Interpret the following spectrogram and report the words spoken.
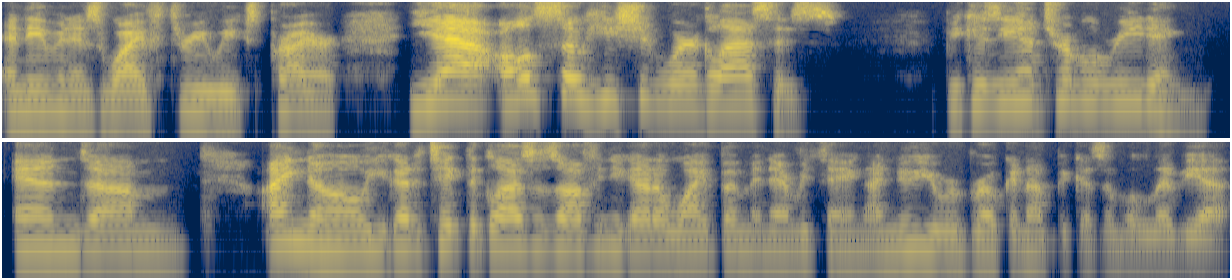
and even his wife three weeks prior. Yeah, also he should wear glasses because he had trouble reading. And um, I know you got to take the glasses off and you got to wipe them and everything. I knew you were broken up because of Olivia.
